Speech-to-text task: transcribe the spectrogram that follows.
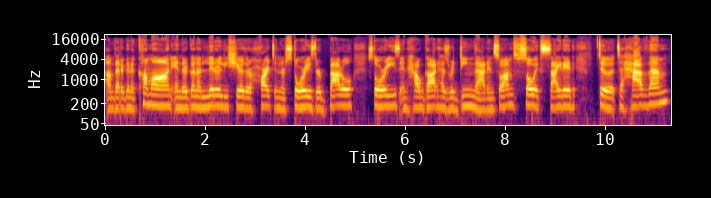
um, that are going to come on and they're going to literally share their hearts and their stories, their battle stories, and how God has redeemed that. And so I'm so excited to to have them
